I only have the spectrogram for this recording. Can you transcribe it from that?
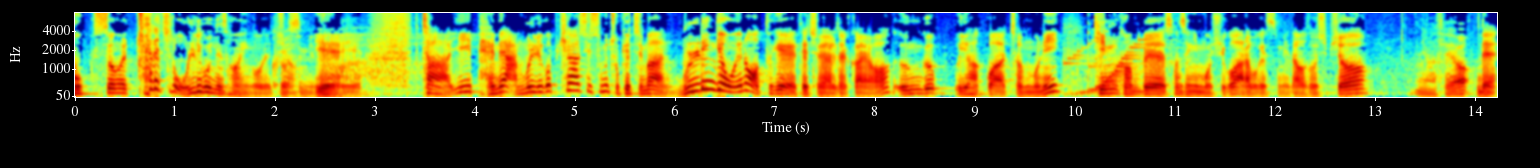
독성을 최대치로 올리고 있는 상황인 거겠죠. 그렇습니다. 예, 예. 자, 이 뱀에 안 물리고 피할 수 있으면 좋겠지만 물린 경우에는 어떻게 대처해야 될까요? 응급의학과 전문의 김건배 선생님 모시고 알아보겠습니다. 어서 오십시오. 안녕하세요. 네.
